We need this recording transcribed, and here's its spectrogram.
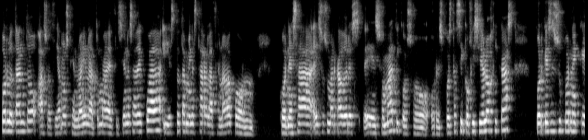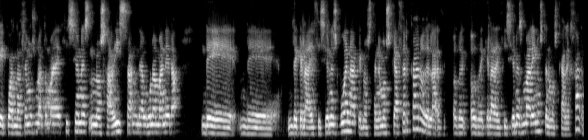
por lo tanto asociamos que no hay una toma de decisiones adecuada y esto también está relacionado con, esos marcadores eh, somáticos o, respuestas psicofisiológicas porque se supone que cuando hacemos una toma de decisiones nos avisan de alguna manera de, que la decisión es buena, que nos tenemos que acercar o de, que la decisión es mala y nos tenemos que alejar.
